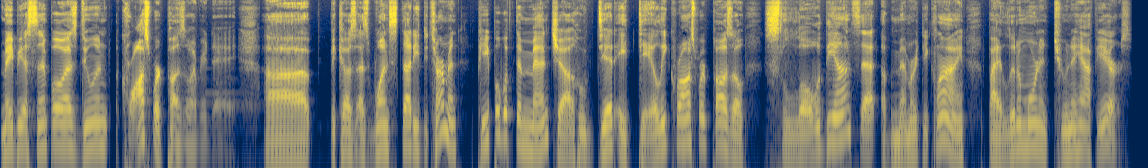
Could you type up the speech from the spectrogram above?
maybe as simple as doing a crossword puzzle every day. Uh, because as one study determined, people with dementia who did a daily crossword puzzle slowed the onset of memory decline by a little more than two and a half years.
